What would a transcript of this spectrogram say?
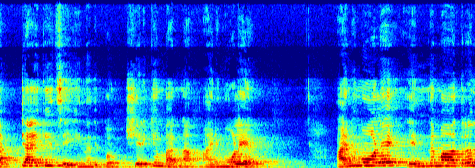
അറ്റാക്ക് ചെയ്യുന്നത് ഇപ്പം ശരിക്കും പറഞ്ഞാൽ അനുമോളയാണ്. അനുമോളെ എന്തുമാത്രം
